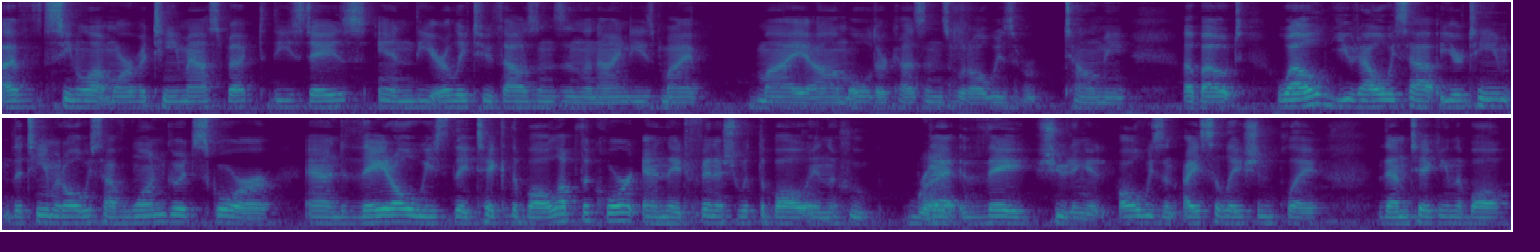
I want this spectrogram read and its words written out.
I've seen a lot more of a team aspect these days. In the early 2000s and the 90s, my my um, older cousins would always tell me about well you'd always have your team the team would always have one good scorer and they'd always they'd take the ball up the court and they'd finish with the ball in the hoop Right. they, they shooting it always an isolation play them taking the ball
